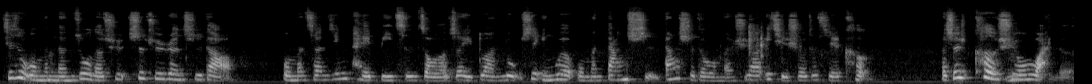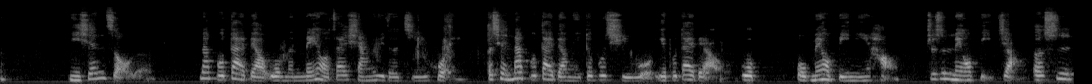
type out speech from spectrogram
其实我们能做的去是去认识到，我们曾经陪彼此走了这一段路，是因为我们当时当时的我们需要一起修这些课，可是课修完了，你先走了。那不代表我们没有再相遇的机会，而且那不代表你对不起我，也不代表我我没有比你好，就是没有比较，而是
